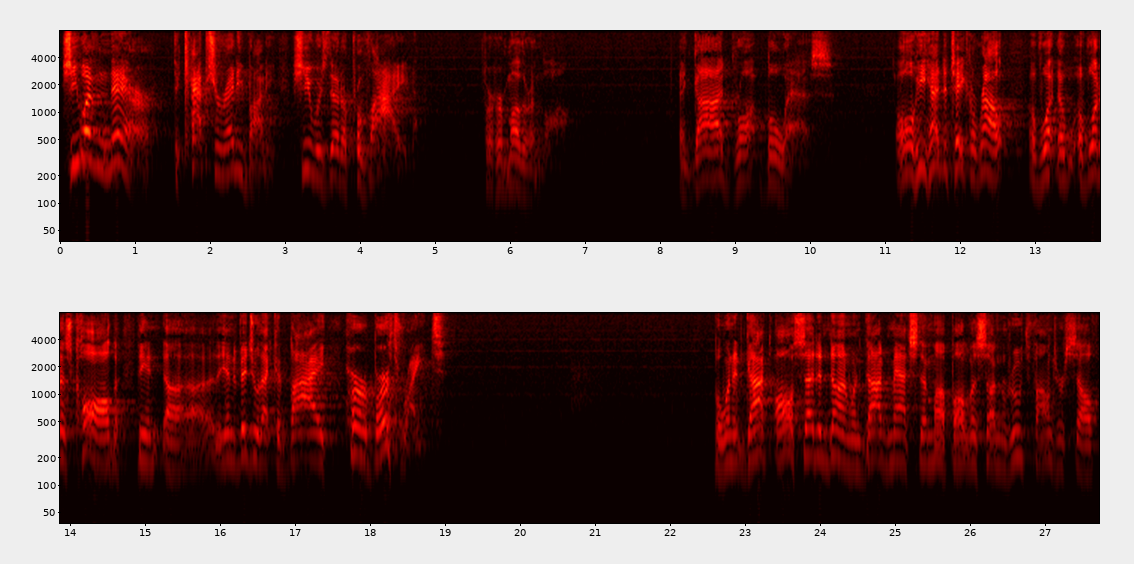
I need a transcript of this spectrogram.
She wasn't there to capture anybody, she was there to provide for her mother in law. And God brought Boaz. Oh, he had to take a route of what, of, of what is called the, uh, the individual that could buy her birthright. But when it got all said and done, when God matched them up, all of a sudden Ruth found herself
